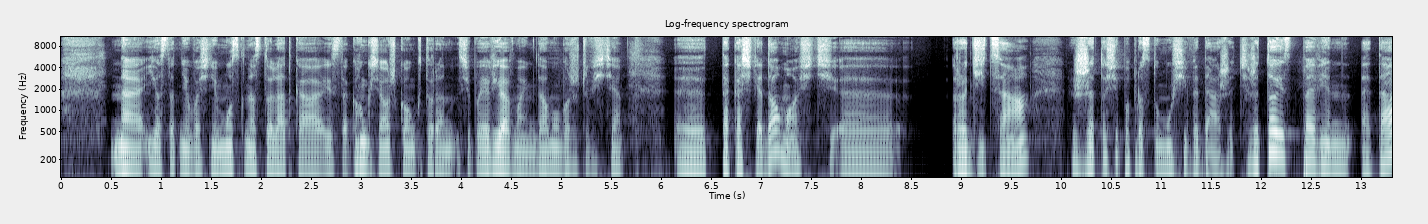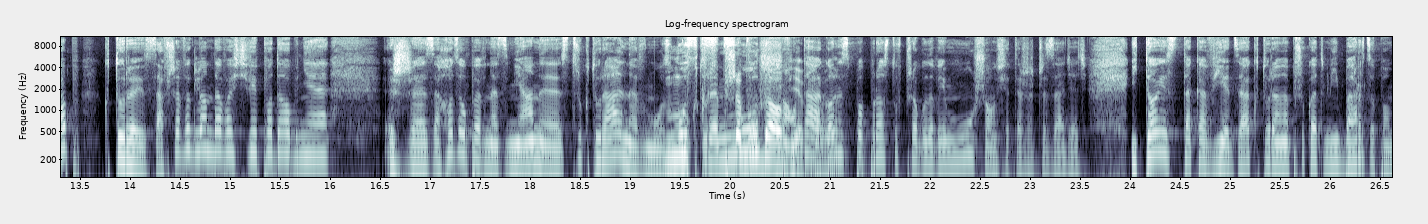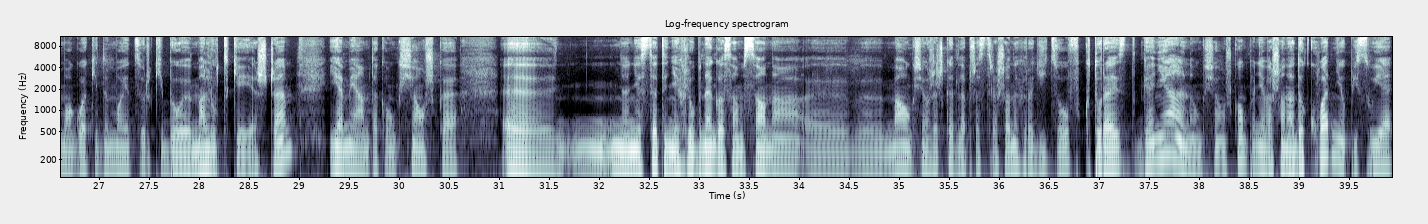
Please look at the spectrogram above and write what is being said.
I ostatnio właśnie Mózg nastolatka jest taką książką, która się pojawiła w moim domu, bo rzeczywiście taka świadomość rodzica, że to się po prostu musi wydarzyć, że to jest pewien etap, który zawsze wygląda właściwie podobnie, że zachodzą pewne zmiany strukturalne w mózgu, Mózg które w przebudowie, muszą, tak, on jest po prostu w przebudowie, muszą się te rzeczy zadziać. I to jest taka wiedza, która na przykład mi bardzo pomogła, kiedy moje córki były malutkie jeszcze. Ja miałam taką książkę, e, no niestety niechlubnego Samsona, e, małą książeczkę dla przestraszonych rodziców, która jest genialną książką, ponieważ ona dokładnie opisuje,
